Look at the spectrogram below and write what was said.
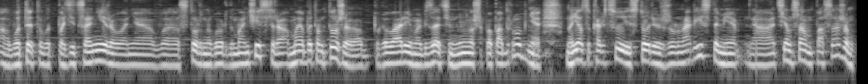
вот это вот позиционирование в сторону города Манчестера, мы об этом тоже поговорим обязательно немножко поподробнее, но я закольцую историю с журналистами тем самым пассажем,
